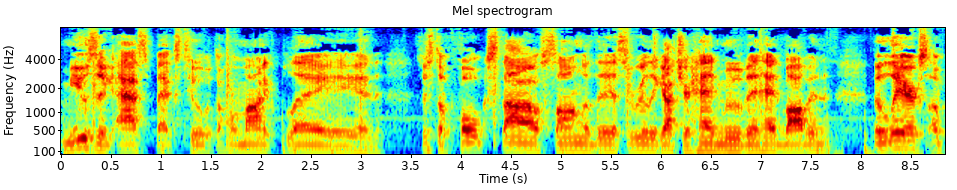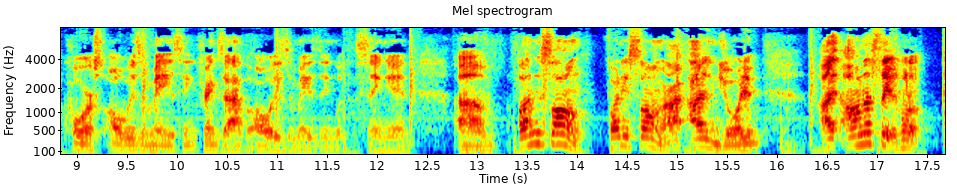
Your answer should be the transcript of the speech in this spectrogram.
music aspects to it with the harmonic play and just a folk style song of this. Really got your head moving, head bobbing. The lyrics, of course, always amazing. Frank Zappa always amazing with the singing. Um, funny song, funny song. I, I enjoyed it. I honestly, hold up.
